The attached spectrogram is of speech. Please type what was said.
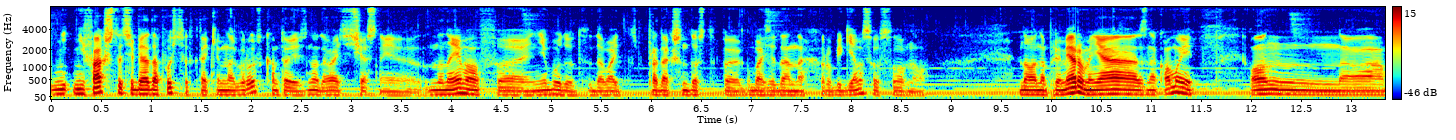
не, факт, что тебя допустят к таким нагрузкам, то есть, ну, давайте честно, нонеймов э, не будут давать продакшн доступа к базе данных Ruby Gems условного. Но, например, у меня знакомый, он э,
